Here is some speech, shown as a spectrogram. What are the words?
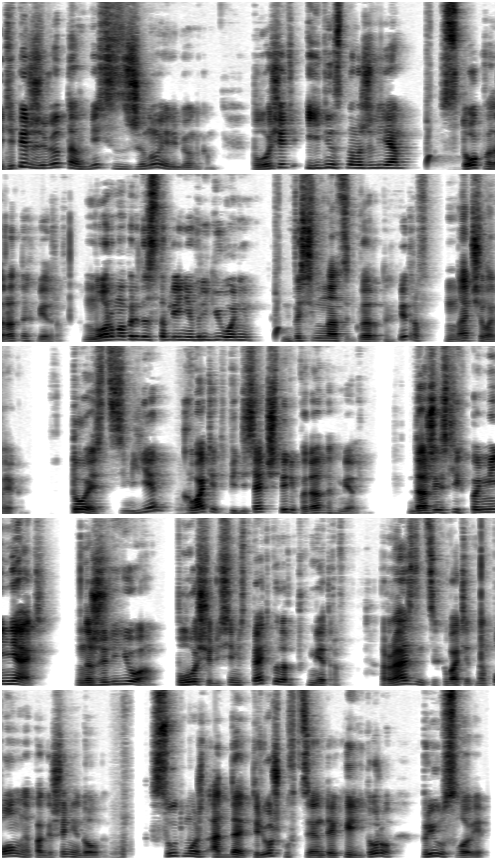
И теперь живет там вместе с женой и ребенком. Площадь единственного жилья 100 квадратных метров. Норма предоставления в регионе 18 квадратных метров на человека. То есть семье хватит 54 квадратных метра. Даже если их поменять на жилье площадью 75 квадратных метров, разницы хватит на полное погашение долга. Суд может отдать трешку в центре кредитору при условии,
